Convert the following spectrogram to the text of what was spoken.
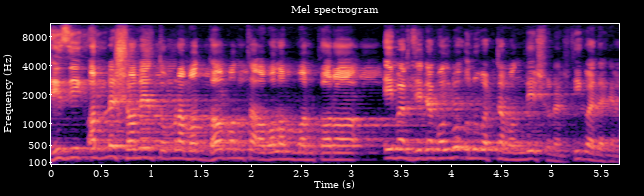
রিজিক অন্বেষণে তোমরা মধ্যপন্থা অবলম্বন করো এবার যেটা বলবো অনুবাদটা মন দিয়ে শোনেন কি কয় দেখেন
